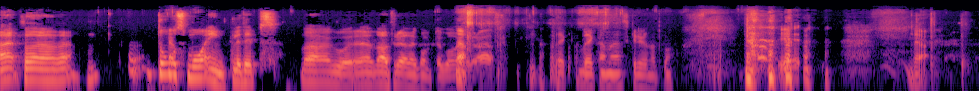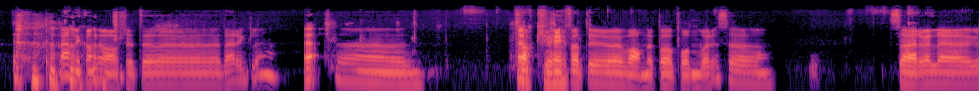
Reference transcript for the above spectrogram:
Nei, så det, to små enkle tips. Da, går, da tror jeg det kommer til å gå Ja. bra. Altså. Det, det kan jeg skrive ned på. Ja. Nei, vi kan jo avslutte der, egentlig. Ja. Takk for at du var med på poden vår. Så, så er det vel eh,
